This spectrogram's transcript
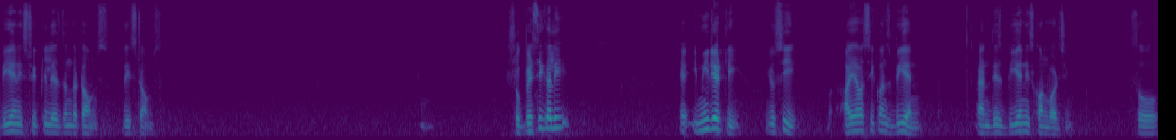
Bn is strictly less than the terms these terms So, basically eh, immediately you see I have a sequence Bn and this Bn is converging. So,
